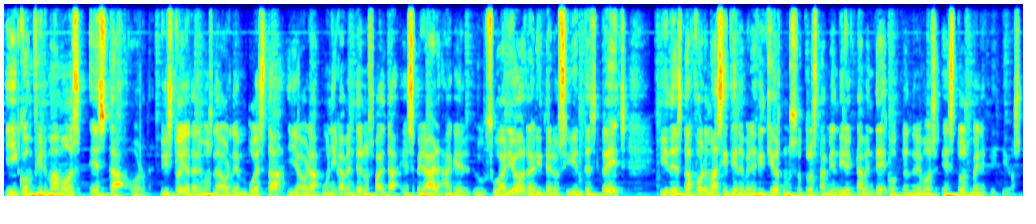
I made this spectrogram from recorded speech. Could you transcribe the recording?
y confirmamos esta orden. Listo, ya tenemos la orden puesta y ahora únicamente nos falta esperar a que el usuario realice los siguientes trades y de esta forma si tiene beneficios nosotros también directamente obtendremos estos beneficios.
